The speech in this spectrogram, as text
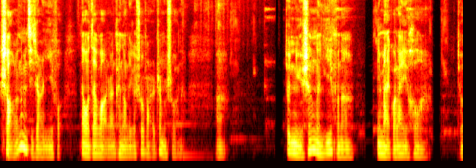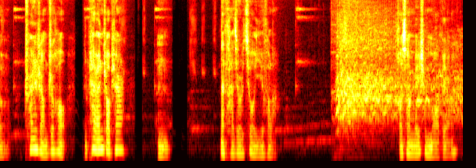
少了那么几件衣服。但我在网上看到了一个说法是这么说的啊，就女生的衣服呢，你买过来以后啊，就穿上之后，你拍完照片嗯，那它就是旧衣服了。好像没什么毛病啊。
